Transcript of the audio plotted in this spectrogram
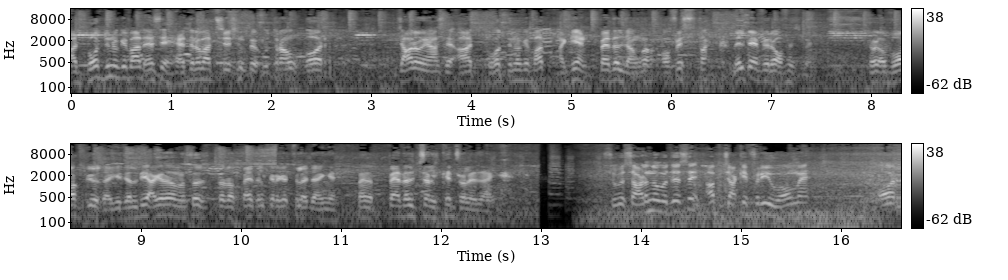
आज बहुत दिनों के बाद ऐसे हैदराबाद स्टेशन पे उतरा हूँ और जा रहा हूँ यहाँ से। आज बहुत दिनों के बाद अगेन पैदल जाऊँगा ऑफ़िस तक। मिलते हैं फिर ऑफ़िस में। थोड़ा वॉक भी हो जाएगी। जल्दी आगे तो मैं सोच थोड़ा पैदल करके चले जाएँगे। पैदल चल के चले जाएँगे। सुबह साढ़े नौ बजे से अब जाके फ्री हुआ हूँ मैं। और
